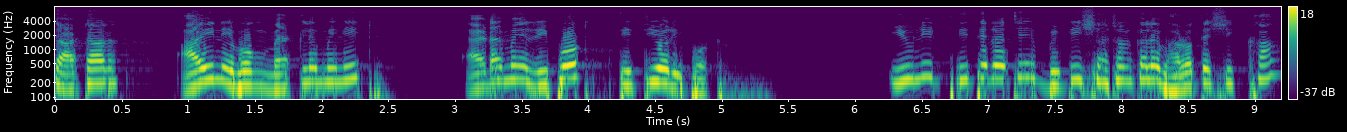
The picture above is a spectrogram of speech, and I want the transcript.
চার্টার আইন এবং ম্যাকলেমিনিট, অ্যাডামের রিপোর্ট, তৃতীয় রিপোর্ট। ইউনিট থ্রিতে রয়েছে ব্রিটিশ শাসনকালে ভারতের শিক্ষা,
